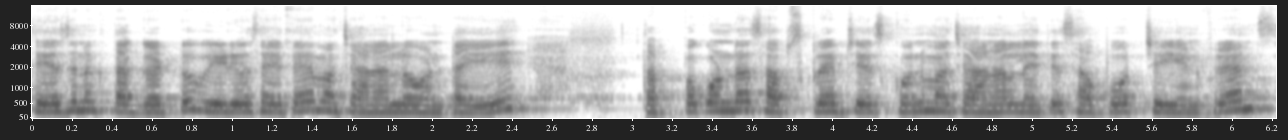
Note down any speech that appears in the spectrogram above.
సీజన్కి తగ్గట్టు వీడియోస్ అయితే మా ఛానల్లో ఉంటాయి. తప్పకుండా సబ్స్క్రైబ్ చేసుకొని మా ఛానల్ని అయితే సపోర్ట్ చేయండి ఫ్రెండ్స్.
